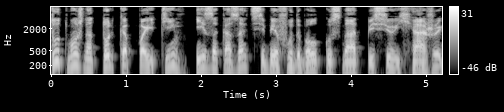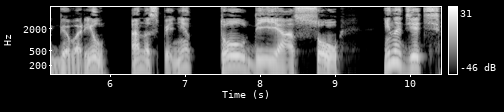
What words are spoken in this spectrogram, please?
Тут можно только пойти и заказать себе футболку с надписью «Я же говорил», а на спине «Told ya so» и надеть,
